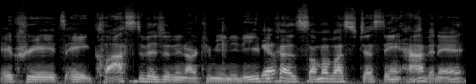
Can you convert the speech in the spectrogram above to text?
It creates a class division in our community Yep. because some of us just ain't having it.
